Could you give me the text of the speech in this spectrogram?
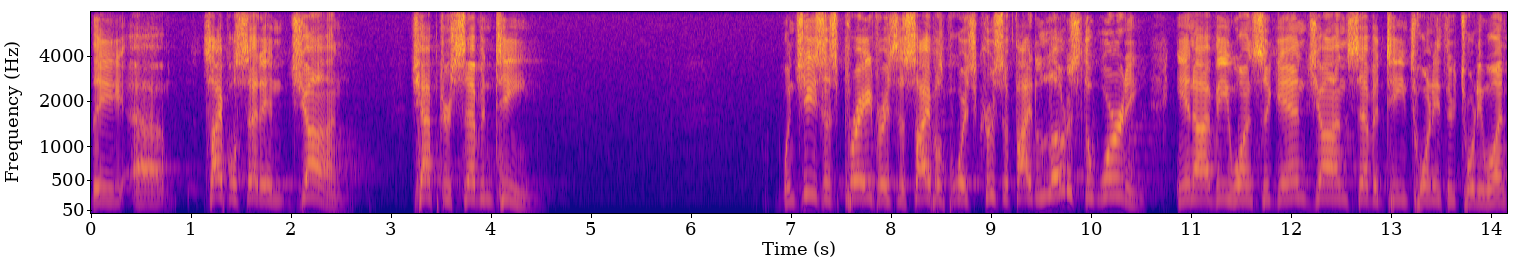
the uh, disciple said in John chapter 17. When Jesus prayed for his disciples before he's crucified, notice the wording. NIV once again, John 17, 20 through 21.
